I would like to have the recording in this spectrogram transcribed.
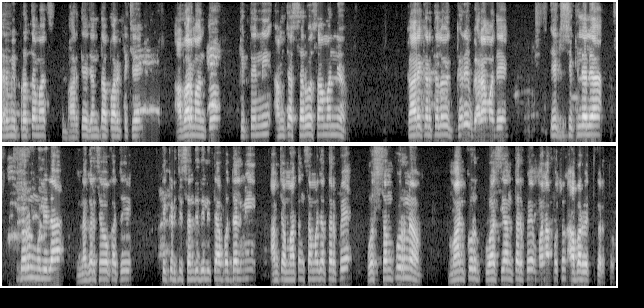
तर मी प्रथमच भारतीय जनता पार्टीचे आभार मानतो की त्यांनी आमच्या सर्वसामान्य कार्यकर्त्याला एक गरीब घरामध्ये एक शिकलेल्या तरुण मुलीला नगरसेवकाची तिकीटची संधी दिली. त्याबद्दल मी आमच्या मातंग समाजातर्फे व संपूर्ण मानकूर वासियांतर्फे मनापासून आभार व्यक्त करतो.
